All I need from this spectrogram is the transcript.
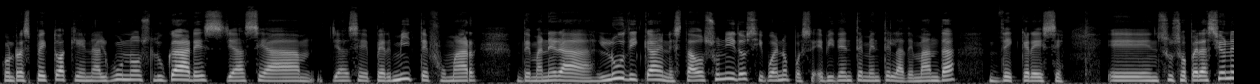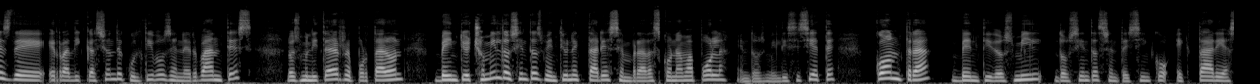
con respecto a que en algunos lugares ya se ya se permite fumar de manera lúdica en Estados Unidos y bueno, pues evidentemente la demanda decrece. En sus operaciones de erradicación de cultivos de enervantes, los militares reportaron 28.221 hectáreas sembradas con amapola en 2017 contra 22.235 hectáreas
